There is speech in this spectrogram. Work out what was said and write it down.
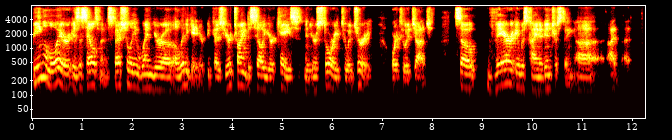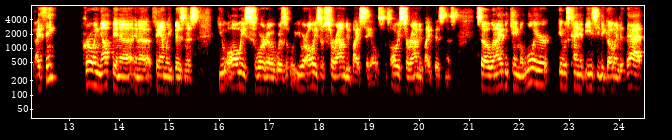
being a lawyer is a salesman, especially when you're a, a litigator, because you're trying to sell your case and your story to a jury or to a judge. So there, it was kind of interesting. Uh, I, I think growing up in a in a family business, you always sort of was you were always surrounded by sales. It's always surrounded by business. So when I became a lawyer, it was kind of easy to go into that.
